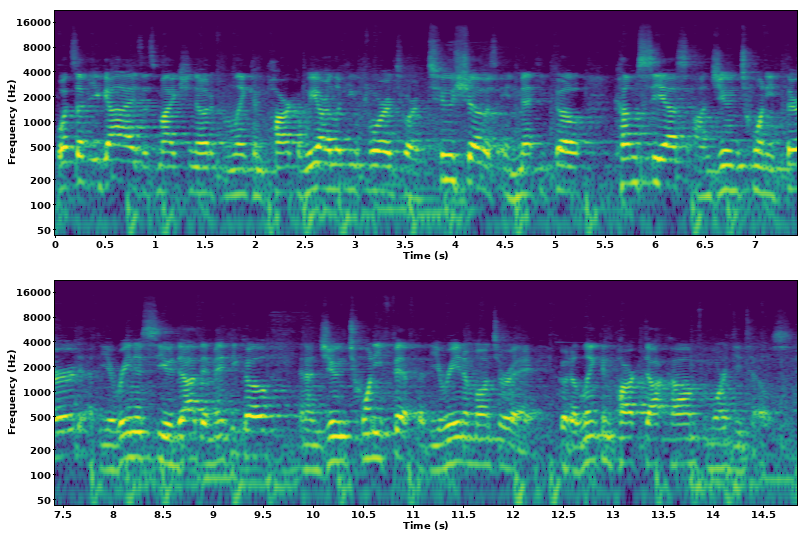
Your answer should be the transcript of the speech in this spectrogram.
What's up you guys, it's Mike Shinoda from Linkin Park and we are looking forward to our two shows in Mexico. Come see us on June 23rd at the Arena Ciudad de Mexico and on June 25th at the Arena Monterrey. Go to linkinpark.com for more details.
